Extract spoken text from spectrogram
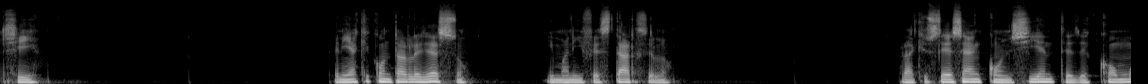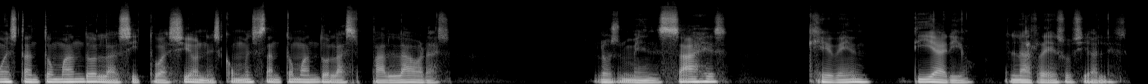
Sí. Tenía que contarles esto y manifestárselo para que ustedes sean conscientes de cómo están tomando las situaciones, cómo están tomando las palabras, los mensajes que ven diario en las redes sociales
